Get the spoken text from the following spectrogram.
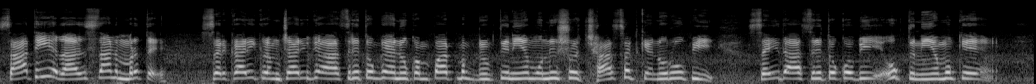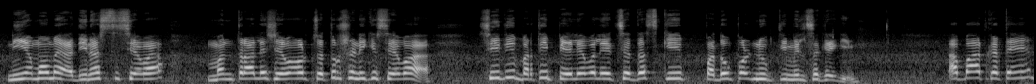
साथ ही राजस्थान मृत सरकारी कर्मचारियों के आश्रितों के अनुकंपात्मक नियुक्ति नियम उन्नीस सौ छियासठ के अनुरूप ही शहीद आश्रितों को भी उक्त नियमों के नियमों में अधीनस्थ सेवा, मंत्रालय सेवा और चतुर्श्रेणी की सेवा, सीधी भर्ती पे लेवल एक से दस के पदों पर नियुक्ति मिल सकेगी। अब बात करते हैं,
